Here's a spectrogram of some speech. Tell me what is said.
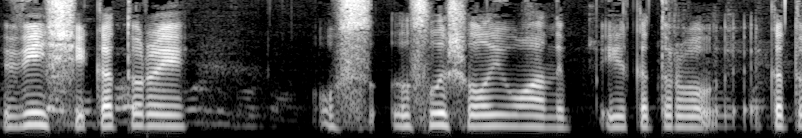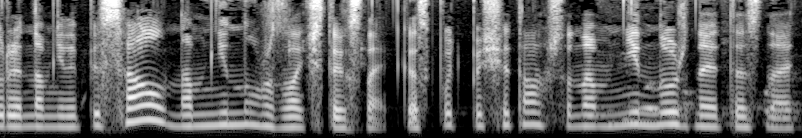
Вещи, которые услышал Иоанн, и которого, который нам не написал, нам не нужно, значит, их знать. Господь посчитал, что нам не нужно это знать.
